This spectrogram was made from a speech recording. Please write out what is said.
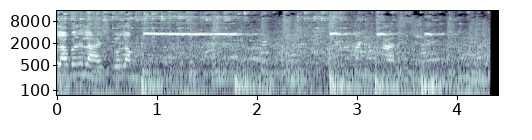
kalaban nila, high school lang.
